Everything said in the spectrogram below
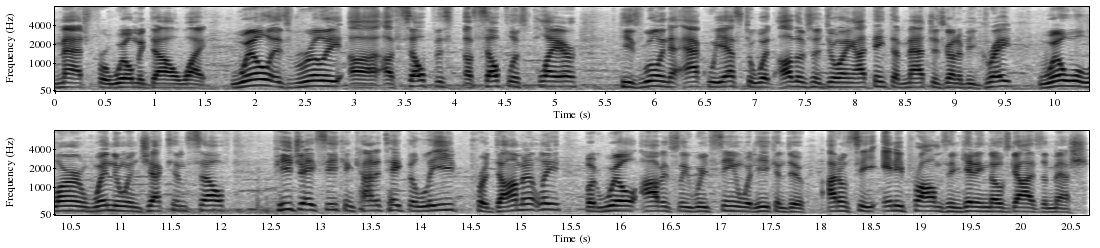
match for Will McDowell White. Will is really uh, a, selfish, a selfless player. He's willing to acquiesce to what others are doing. I think the match is going to be great. Will will learn when to inject himself PJC can kind of take the lead predominantly, but Will, obviously, we've seen what he can do. I don't see any problems in getting those guys to mesh.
